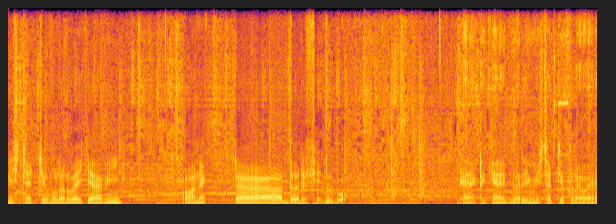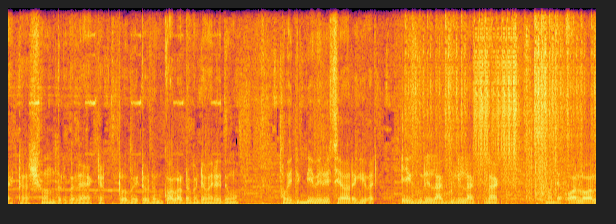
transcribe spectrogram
মিস্টার টিভোলার বাইকে আমি অনেকটা ধরে ফেলব। এখানে একটা ক্যানেট মারি, মিস্টার টিপোলা ভাইয়ের একটা সুন্দর করে একটা টমেটো, গলা টমেটো মেরে দেবো। ওই দিক দিয়ে বেরিয়েছে আর একেবার, এগুলি লাখ গুলি লাখ লাখ মানে অল অল।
